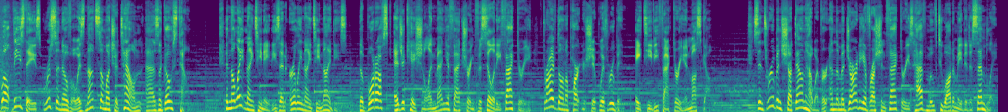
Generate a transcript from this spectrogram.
Well, these days, Rusinovo is not so much a town as a ghost town. In the late 1980s and early 1990s, the Borovsk Educational and Manufacturing Facility factory thrived on a partnership with Rubin, a TV factory in Moscow. Since Rubin shut down, however, and the majority of Russian factories have moved to automated assembly,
